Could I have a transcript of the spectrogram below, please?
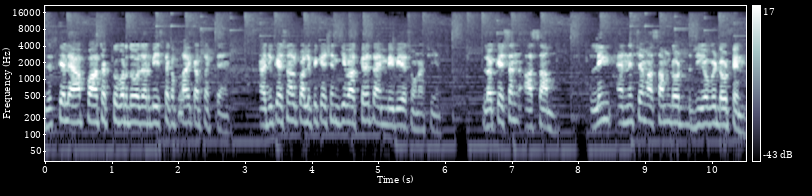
जिसके लिए आप पाँच अक्टूबर 2020 तक अप्लाई कर सकते हैं। एजुकेशनल क्वालिफिकेशन की बात करें तो एमबीबीएस होना चाहिए। Location Assam. Link N H M Assam dot G O V dot in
